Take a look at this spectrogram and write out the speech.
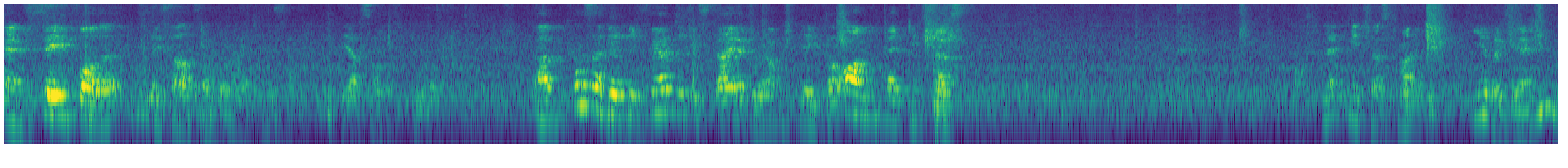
And same for the results on the right hand side. They are sort of. Uh, because I will refer to this diagram later on, let me just let me just write it here again.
